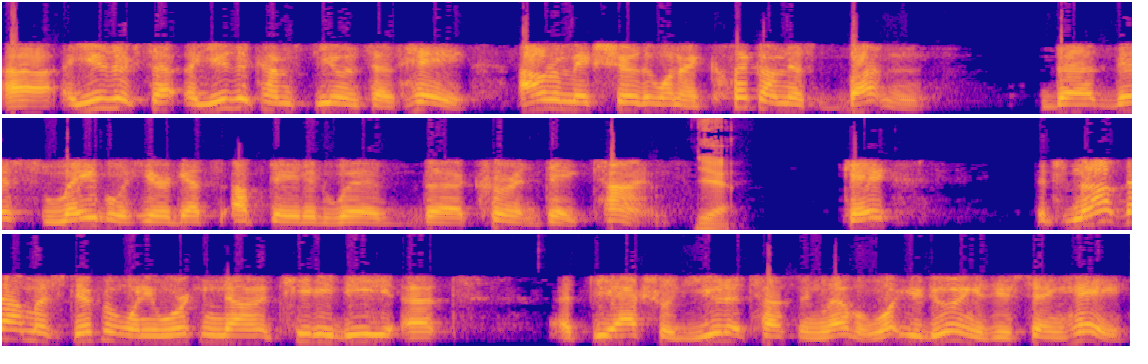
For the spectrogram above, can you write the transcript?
uh, a user accept, a user comes to you and says, "Hey, I want to make sure that when I click on this button, that this label here gets updated with the current date time." Yeah. Okay? It's not that much different when you're working down at TDD at, at the actual unit testing level. What you're doing is you're saying, hey,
